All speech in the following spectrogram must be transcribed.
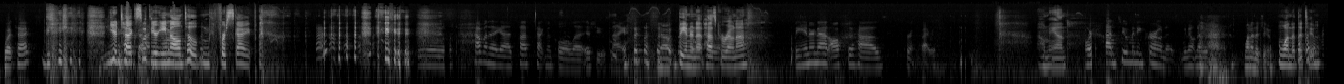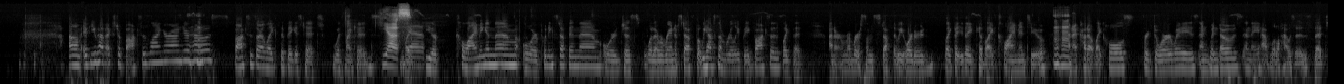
What text? your text with your email to for Skype. having a uh, tough technical uh, issues. Nice. Yeah. The internet has corona. the internet also has coronavirus. Oh man, Or had too many coronas. We don't know which one. One of the two. one of the two. Um, if you have extra boxes lying around your Mm-hmm. house, boxes are like the biggest hit with my kids. Yes. Like Yeah. either climbing in them or putting stuff in them or just whatever random stuff. But we have some really big boxes like that. I don't remember some stuff that we ordered like that they could like climb into. hmm And I cut out like holes for doorways and windows, and they have little houses that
